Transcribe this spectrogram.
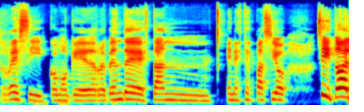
Re sí, como que de repente están en este espacio. Sí, todas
